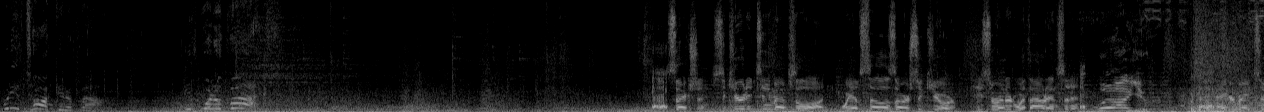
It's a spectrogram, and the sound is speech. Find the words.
What are you talking about? He's one of us! Section, Security Team Epsilon. We have Salazar secure. He surrendered without incident. Where are you? Hangar Bay 2.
